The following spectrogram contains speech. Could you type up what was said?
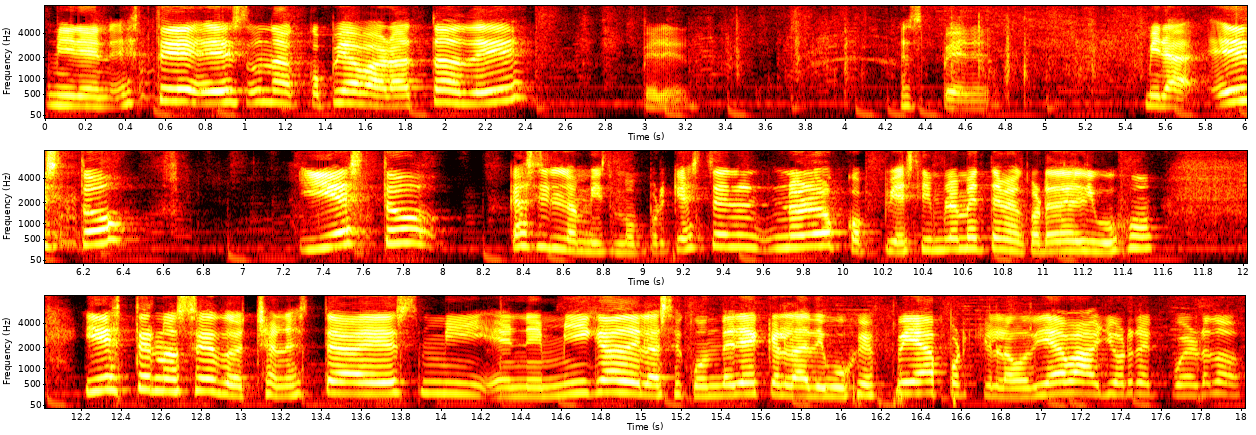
Miren, este es una copia barata de... Esperen. Esperen. Mira, esto y esto casi lo mismo, porque este no lo copié, simplemente me acordé del dibujo. Y este no sé, Dochan, esta es mi enemiga de la secundaria que la dibujé fea porque la odiaba, yo recuerdo.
